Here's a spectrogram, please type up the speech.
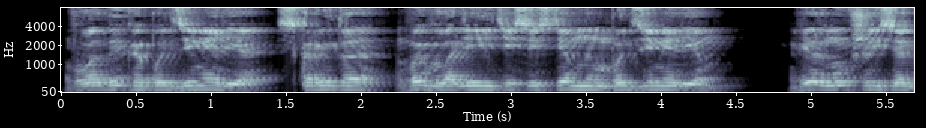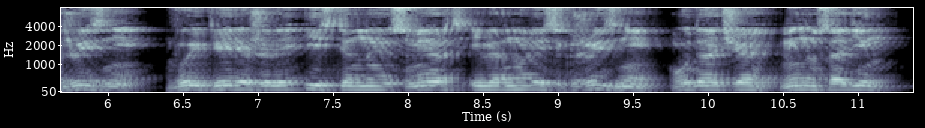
Владыка подземелья, скрыто, вы владеете системным подземельем. Вернувшийся к жизни, вы пережили истинную смерть и вернулись к жизни, удача минус один.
